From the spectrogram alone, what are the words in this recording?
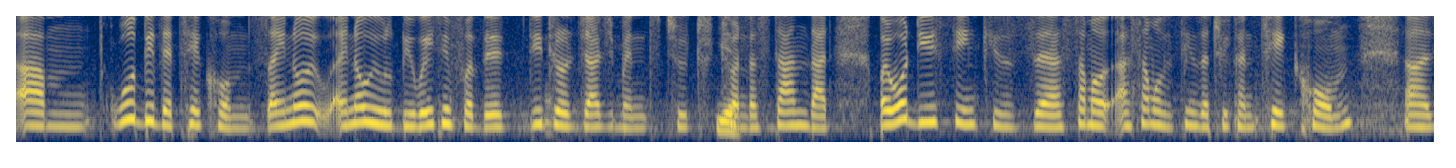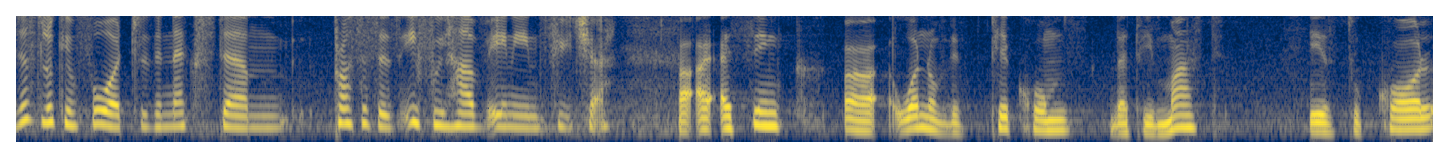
um, will be the take-homes? I know, I know, we will be waiting for the detailed judgment to, to, to understand that. But what do you think is uh, some of uh, some of the things that we can take home? Uh, just looking forward to the next um, processes, if we have any in future. I, I think uh, one of the take homes that we must is to call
